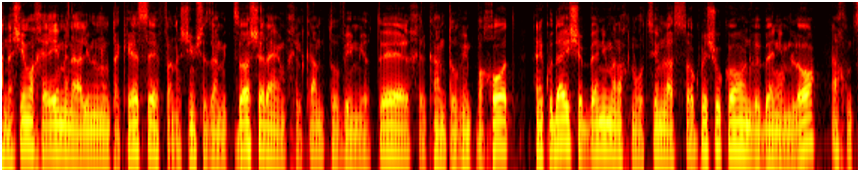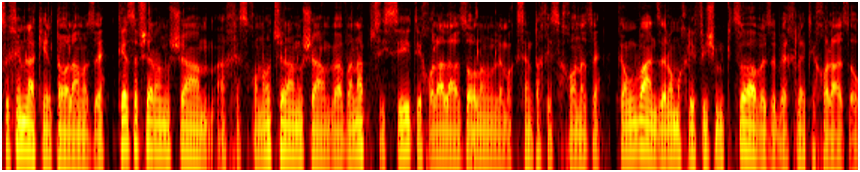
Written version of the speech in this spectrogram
אנשים אחרים מנהלים לנו את הכסף, אנשים שזה המקצוע שלהם, חלקם טובים יותר, חלקם טובים פחות. הנקודה היא שבין אם אנחנו רוצים לעסוק בשוק ההון ובין אם לא, אנחנו צריכים להכיר את העולם הזה. הכסף שלנו שם, החסכונות שלנו שם, והבנה בסיסית יכולה לעזור לנו למקסם את החיסכון הזה. כמובן, זה לא מחליף איש מקצוע, אבל זה בהחלט יכול לעזור.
